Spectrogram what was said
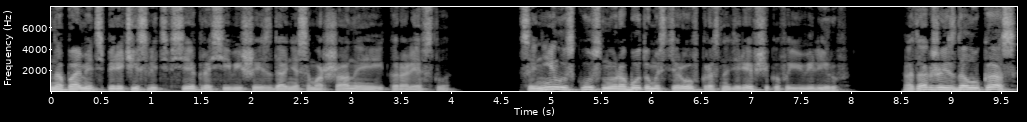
на память перечислить все красивейшие здания Самаршана и Королевства, ценил искусную работу мастеров, краснодеревщиков и ювелиров, а также издал указ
